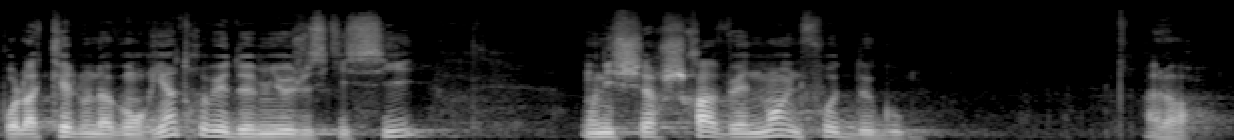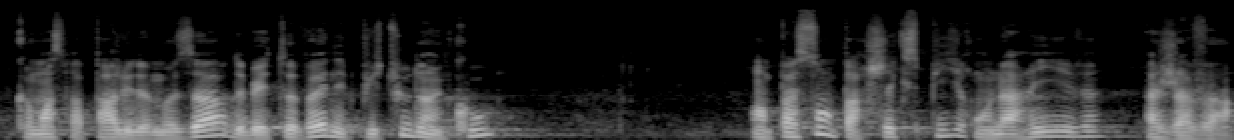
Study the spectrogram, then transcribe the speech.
pour laquelle nous n'avons rien trouvé de mieux jusqu'ici, on y cherchera vainement une faute de goût. Alors, on commence par parler de Mozart, de Beethoven, et puis tout d'un coup, en passant par Shakespeare, on arrive à Java.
